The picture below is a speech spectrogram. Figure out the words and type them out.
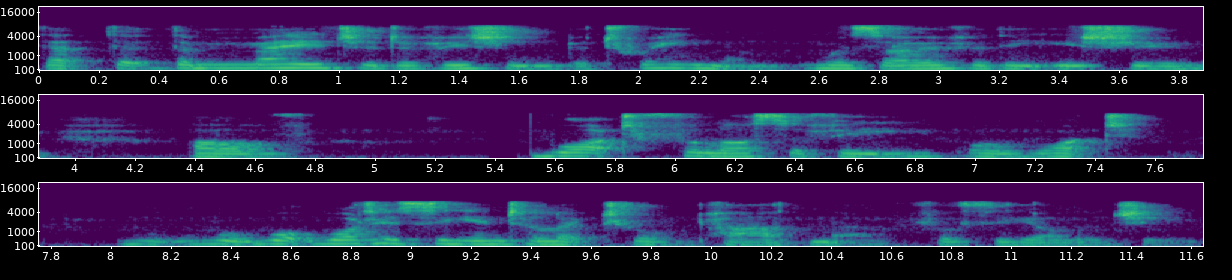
that the, the major division between them was over the issue of what philosophy or what what, what is the intellectual partner for theology.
